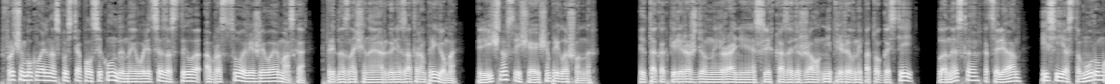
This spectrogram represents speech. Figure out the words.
Впрочем, буквально спустя полсекунды на его лице застыла образцовая вежливая маска, предназначенная организатором приема, лично встречающим приглашенных. И так как перерожденный ранее слегка задержал непрерывный поток гостей, Ланеско, Кацелиан и Сиеста Мурум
